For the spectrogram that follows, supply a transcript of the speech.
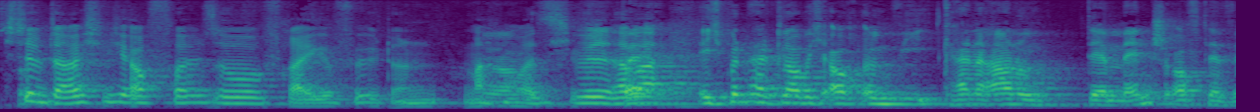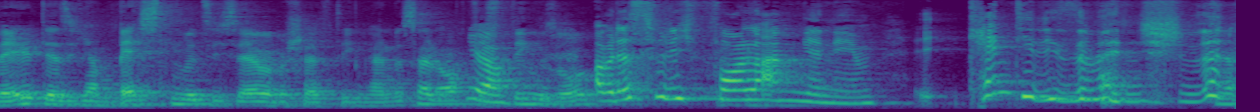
Stimmt, da habe ich mich auch voll so frei gefühlt und machen, ja. was ich will. Aber Weil ich bin halt, glaube ich, auch irgendwie, keine Ahnung, der Mensch auf der Welt, der sich am besten mit sich selber beschäftigen kann. Das ist halt auch ja. das Ding so. Aber das finde ich voll angenehm. Kennt ihr diese Menschen, ja.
